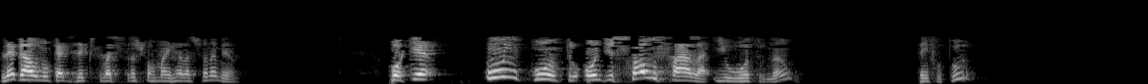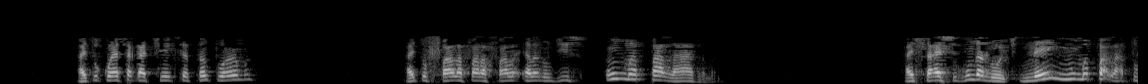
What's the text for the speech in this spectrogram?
Legal, não quer dizer que isso vai se transformar em relacionamento. Porque um encontro onde só um fala e o outro não, tem futuro? Aí tu conhece a gatinha que você tanto ama. Aí tu fala, fala, fala, ela não diz uma palavra, mano. Aí sai a segunda noite, nenhuma palavra. Tu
